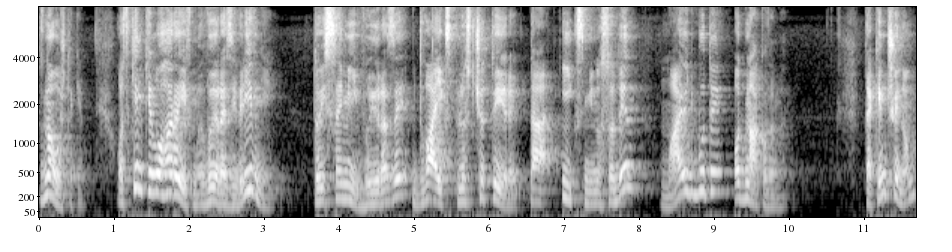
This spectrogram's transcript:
Знову ж таки, оскільки логарифми виразів рівні, то й самі вирази 2х плюс 4 та х мінус 1 мають бути однаковими. Таким чином,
